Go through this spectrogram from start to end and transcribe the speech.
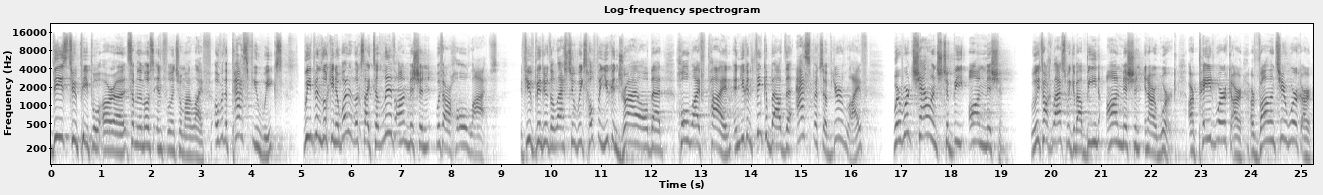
These two people are uh, some of the most influential in my life. Over the past few weeks, we've been looking at what it looks like to live on mission with our whole lives. If you've been here the last two weeks, hopefully you can dry all that whole life pie and, and you can think about the aspects of your life where we're challenged to be on mission. We talked last week about being on mission in our work, our paid work, our, our volunteer work, our,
